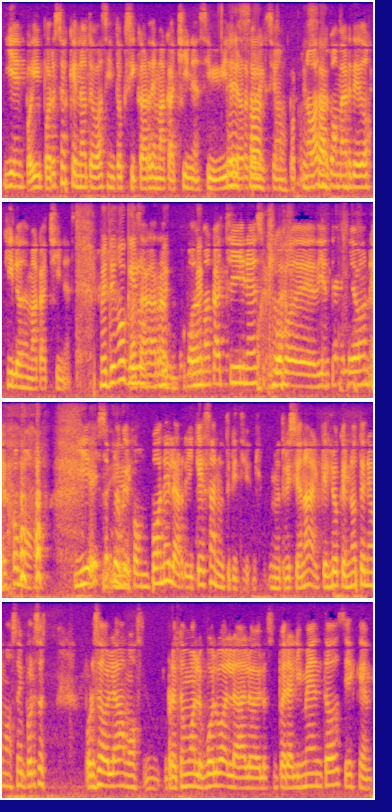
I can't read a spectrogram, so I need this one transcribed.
y, y por eso es que no te vas a intoxicar de macachines si vivís de la recolección, porque no vas a comer de dos kilos de macachines. Me tengo que vas a agarrar un poco de macachines, un poco de dientes de león, es como... Y eso es lo que compone la riqueza nutricional, que es lo que no tenemos hoy, por eso, por eso hablábamos, retomo, vuelvo a, a lo de los superalimentos, y es que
